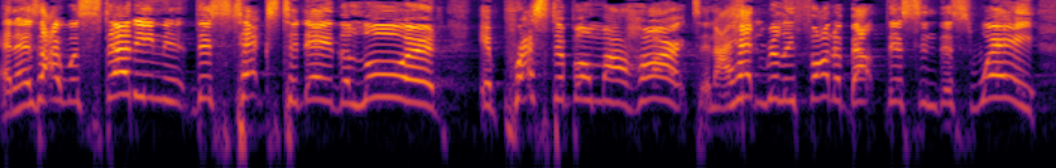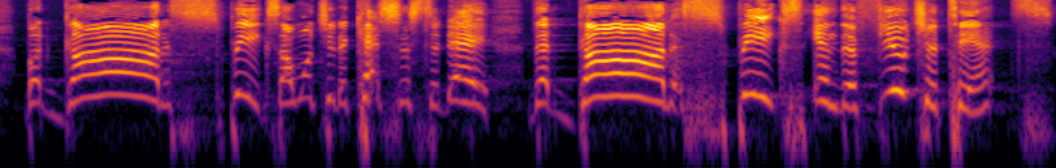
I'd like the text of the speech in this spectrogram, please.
And as I was studying this text today, the Lord impressed upon my heart, and I hadn't really thought about this in this way, but God speaks. I want you to catch this today that God speaks in the future tense,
